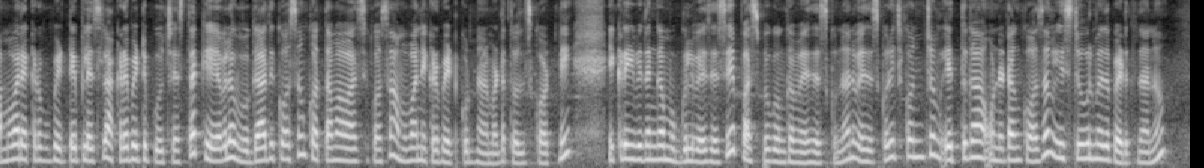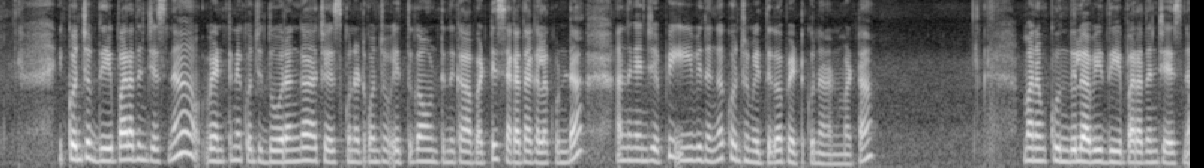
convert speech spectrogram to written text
అమ్మవారు ఎక్కడ పెట్టే ప్లేస్లో అక్కడ పెట్టి పూజ చేస్తా. కేవలం ఉగాది కోసం కొత్త అమావాస్య కోసం అమ్మవారిని ఇక్కడ పెట్టుకుంటున్నాను అనమాట తులసికోటని ఇక్కడ ఈ విధంగా ముగ్గులు వేసేసి పసుపు కుంకుమ వేసేసుకున్నాను. వేసేసుకొని కొంచెం ఎత్తుగా ఉండటం కోసం ఈ స్టూల్ మీద పెడుతున్నాను. కొంచెం దీపారాధన చేసిన వెంటనే కొంచెం దూరంగా చేసుకున్నట్టు కొంచెం ఎత్తుగా ఉంటుంది కాబట్టి సెగ తగలకుండా అందుకని చెప్పి ఈ విధంగా కొంచెం ఎత్తుగా పెట్టుకున్నాను అనమాట మనం కుందులు అవి దీపారాధన చేసిన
